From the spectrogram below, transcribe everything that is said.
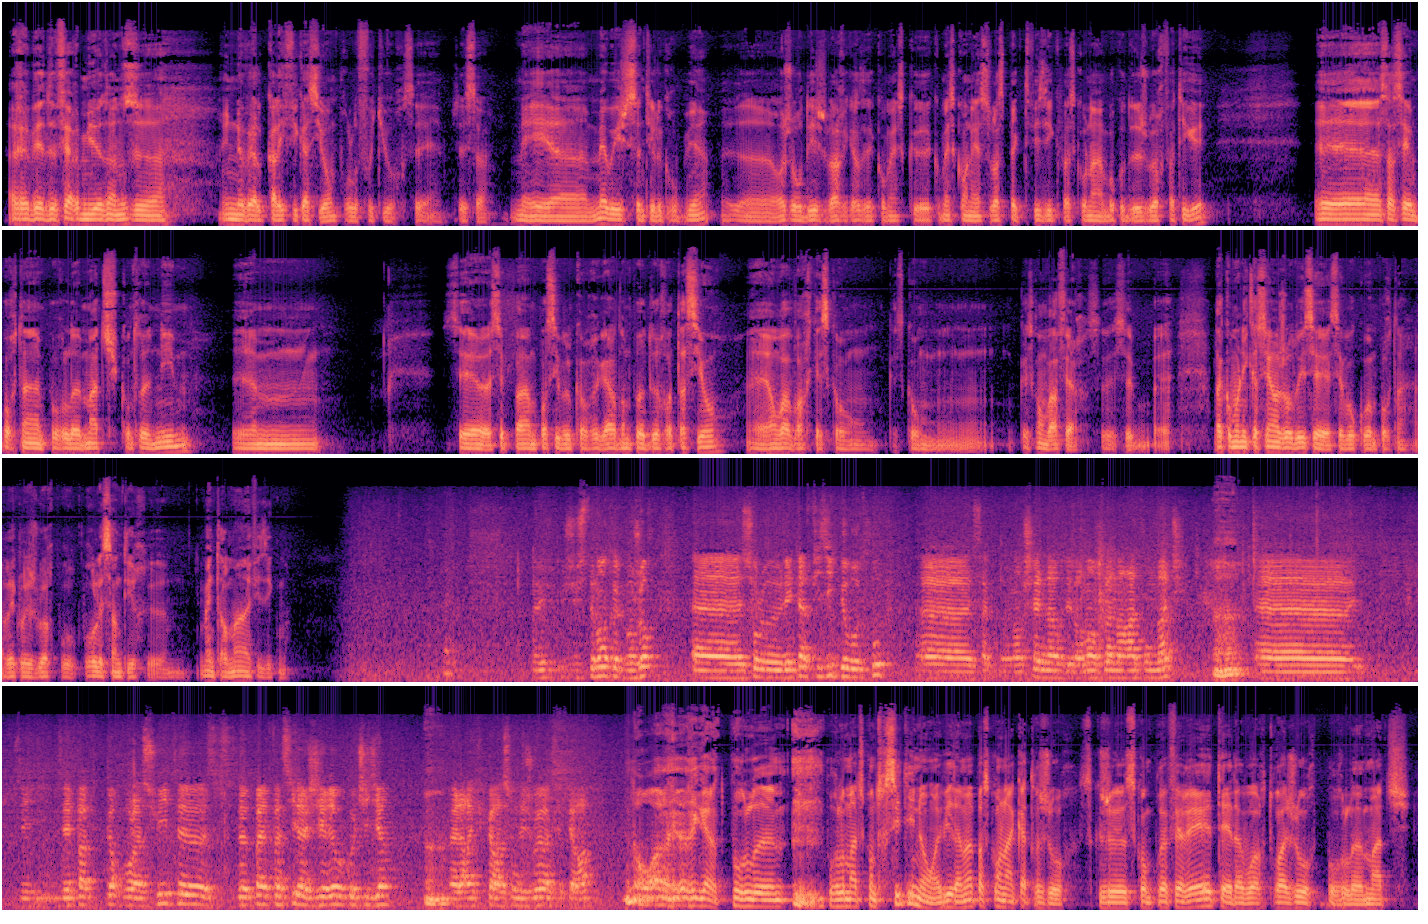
rêver de faire mieux dans une nouvelle qualification pour le futur, c'est ça. Mais, euh, mais oui, je sentis le groupe bien. Euh, aujourd'hui, je vais regarder comment est-ce qu'on est, sur l'aspect physique parce qu'on a beaucoup de joueurs fatigués. Euh, ça, c'est important pour le match contre Nîmes. c'est pas impossible qu'on regarde un peu de rotation. on va voir qu'est-ce qu'on va faire. la communication aujourd'hui, c'est beaucoup important avec les joueurs pour les sentir mentalement et physiquement. Euh, justement, que bonjour. Euh, sur l'état physique de vos troupes, euh, ça, on enchaîne là, vous êtes vraiment en plein marathon de match. Uh-huh. vous n'avez pas peur pour la suite Ça ne doit pas être facile à gérer au quotidien, uh-huh. la récupération des joueurs, etc. Non, regarde, pour le, pour le match contre City, non, évidemment, parce qu'on a quatre jours. Ce qu'on ce qu'on préférait était d'avoir trois jours pour le match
